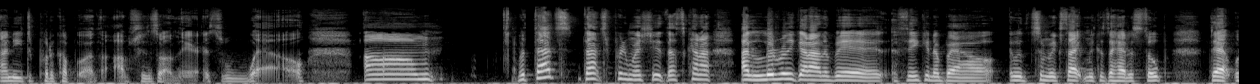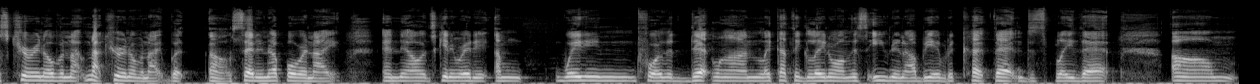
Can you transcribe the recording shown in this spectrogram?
i need to put a couple other options on there as well. Um but that's that's pretty much it. That's kind of I literally got out of bed thinking about with some excitement because I had a soap that was curing overnight, not curing overnight, but uh, setting up overnight, and now it's getting ready. I'm waiting for the deadline. Like I think later on this evening, I'll be able to cut that and display that. Um,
